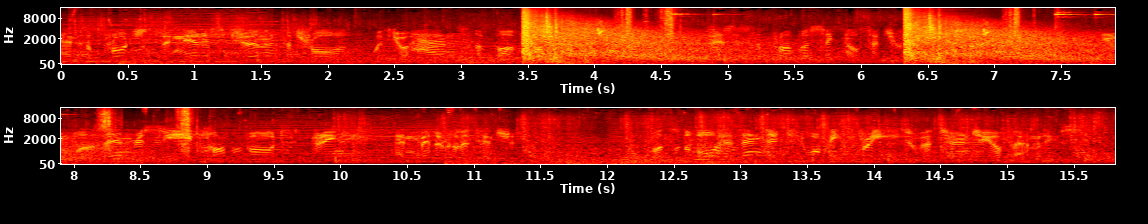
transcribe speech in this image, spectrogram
and approach the nearest German patrol with your hands above your head. This is the proper signal that you You will then receive hot food, drink, and medical attention. Once the war has ended, you will be free to return to your families.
